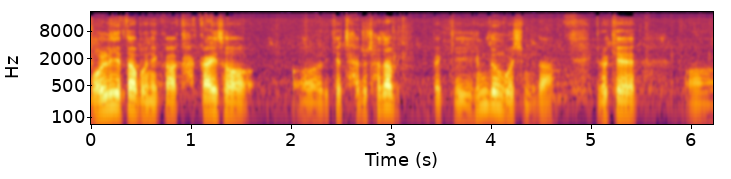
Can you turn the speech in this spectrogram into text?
멀리 있다 보니까 가까이서 어, 이렇게 자주 찾아뵙기 힘든 곳입니다. 이렇게 어,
